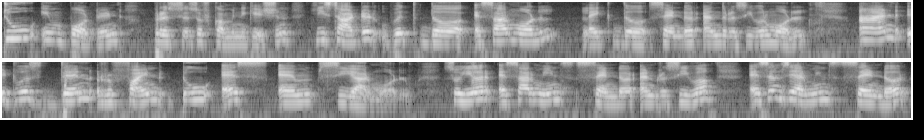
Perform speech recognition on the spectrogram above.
two important process of communication he started with the sr model like the sender and the receiver model and it was then refined to SMCR model. So here SR means sender and receiver, SMCR means sender,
